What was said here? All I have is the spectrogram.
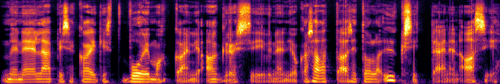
menee läpi se kaikista voimakkain ja aggressiivinen, joka saattaa sitten olla yksittäinen asia.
